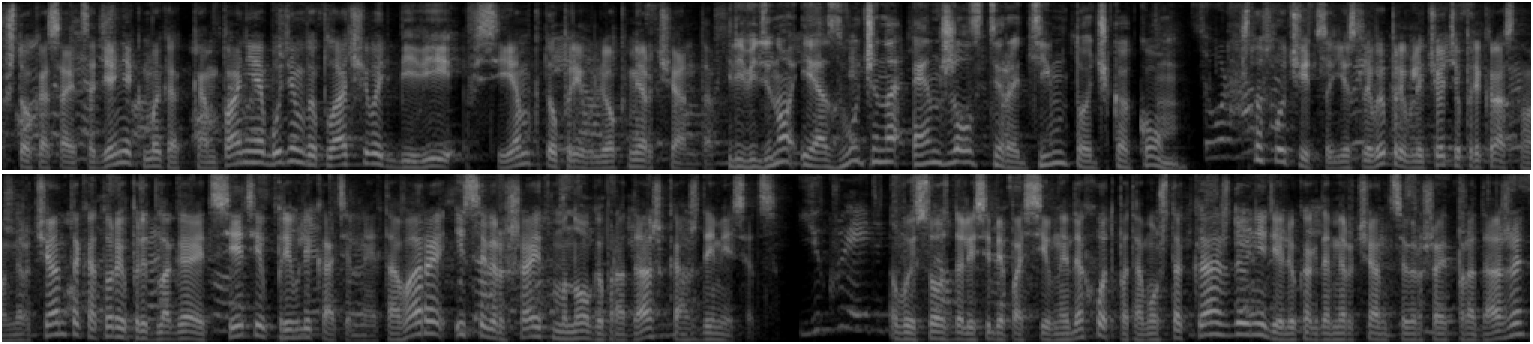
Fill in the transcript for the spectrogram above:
Что касается денег, мы как компания будем выплачивать BV всем, кто привлек мерчантов. Переведено и озвучено angels-team.com. Что случится, если вы привлечете прекрасного мерчанта, который предлагает сети привлекательные товары и совершает много продаж каждый месяц? Вы создали себе пассивный доход, потому что каждую неделю, когда мерчант совершает продажи,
